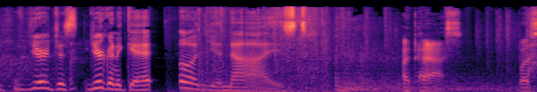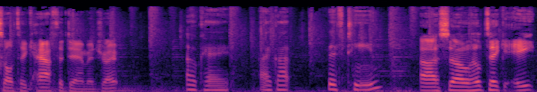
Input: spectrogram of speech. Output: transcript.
You're just you're gonna get onionized. I pass, but so I'll take half the damage, right? Okay, I got 15. Uh, so he'll take eight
